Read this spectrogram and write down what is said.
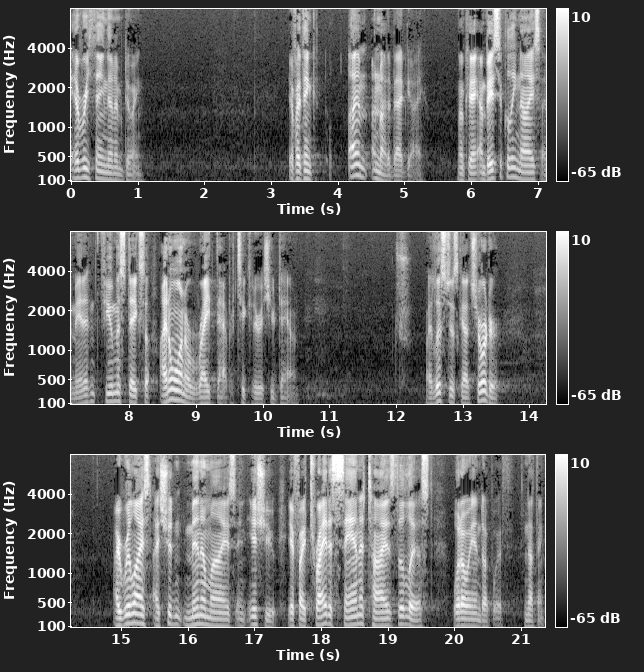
everything that I'm doing. If I think, I'm, I'm not a bad guy, okay, I'm basically nice, I made a few mistakes, so I don't want to write that particular issue down. My list just got shorter. I realized I shouldn't minimize an issue. If I try to sanitize the list, what do I end up with? Nothing.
